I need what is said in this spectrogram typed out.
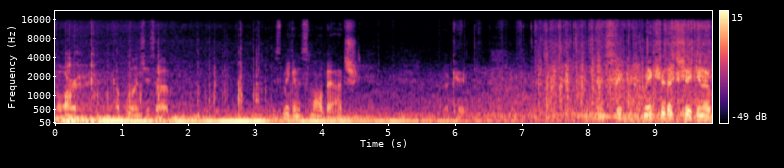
far, a couple inches up making a small batch. Okay. Shake, make sure that's shaken up.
